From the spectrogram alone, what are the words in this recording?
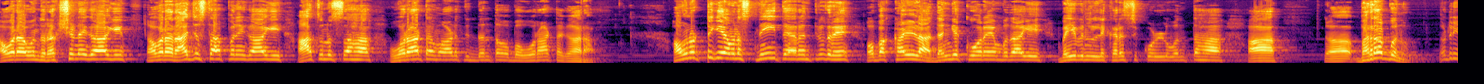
ಅವರ ಒಂದು ರಕ್ಷಣೆಗಾಗಿ, ಅವರ ರಾಜ್ಯ ಸ್ಥಾಪನೆಗಾಗಿ ಆತನು ಸಹ ಹೋರಾಟ ಮಾಡುತ್ತಿದ್ದಂಥ ಒಬ್ಬ ಹೋರಾಟಗಾರ. ಅವನೊಟ್ಟಿಗೆ ಅವನ ಸ್ನೇಹಿತ ಯಾರಂತೇಳಿದ್ರೆ ಒಬ್ಬ ಕಳ್ಳ, ದಂಗೆಕೋರ ಎಂಬುದಾಗಿ ಬೈಬಲಿನಲ್ಲಿ ಕರೆಸಿಕೊಳ್ಳುವಂತಹ, ಆ ಬರಬ್ಬನು. ನೋಡ್ರಿ,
